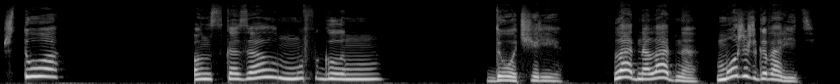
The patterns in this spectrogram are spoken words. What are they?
«Что?» Он сказал «мфглм». «Дочери! Ладно, ладно, можешь говорить?»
